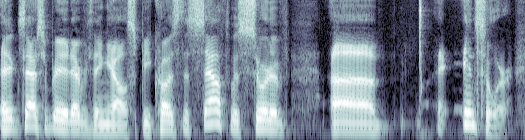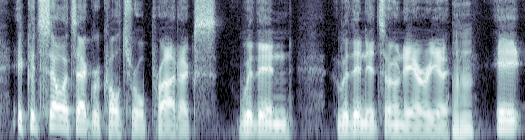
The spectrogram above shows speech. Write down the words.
exacerbated everything else because the South was sort of uh, insular. It could sell its agricultural products within within its own area. Mm-hmm. It-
